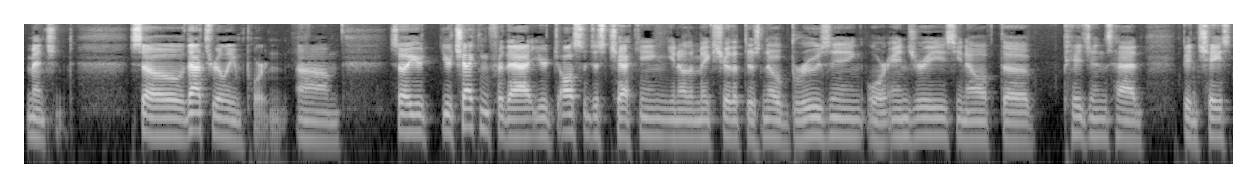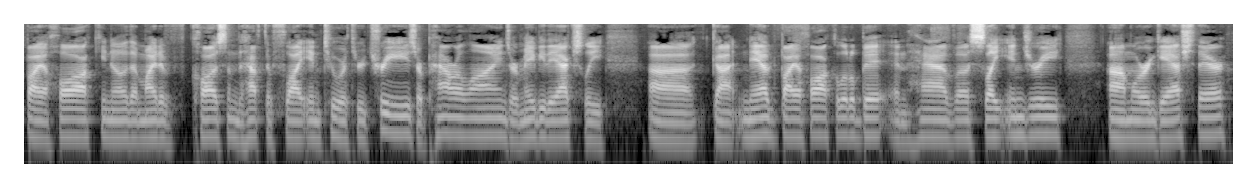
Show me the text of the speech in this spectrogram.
mentioned. So that's really important. Um, so you're you're checking for that. You're also just checking, you know, to make sure that there's no bruising or injuries. You know, if the pigeons had been chased by a hawk, you know, that might have caused them to have to fly into or through trees or power lines, or maybe they actually uh, got nabbed by a hawk a little bit and have a slight injury um, or a gash there.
